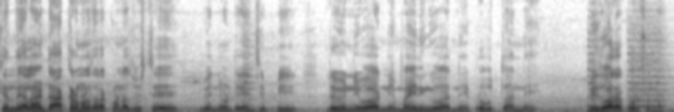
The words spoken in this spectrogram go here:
కింద ఎలాంటి ఆక్రమణ జరగకుండా చూస్తే ఇవన్నీ ఉంటాయని చెప్పి రెవెన్యూ వారిని మైనింగ్ వారిని ప్రభుత్వాన్ని మీ ద్వారా కోరుతున్నాను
